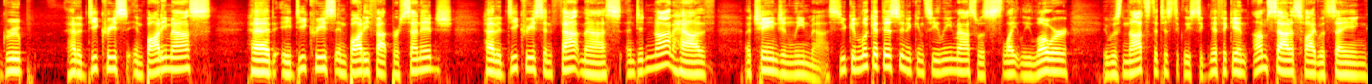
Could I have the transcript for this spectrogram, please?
group had a decrease in body mass, had a decrease in body fat percentage, had a decrease in fat mass, and did not have a change in lean mass. You can look at this and you can see lean mass was slightly lower. It was not statistically significant. I'm satisfied with saying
